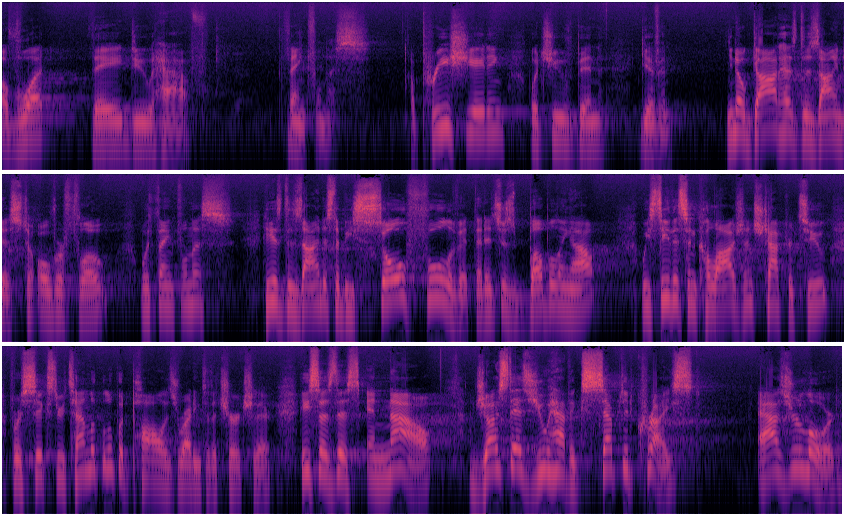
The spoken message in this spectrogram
of what they do have thankfulness, appreciating what you've been given. You know, God has designed us to overflow with thankfulness. He has designed us to be so full of it that it's just bubbling out. We see this in Colossians chapter 2, verse 6 through 10. Look, look what Paul is writing to the church there. He says this, and now, just as you have accepted Christ as your Lord,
